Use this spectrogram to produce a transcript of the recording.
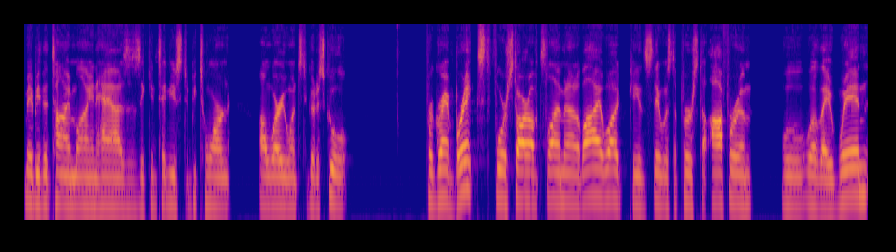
maybe the timeline has as he continues to be torn on where he wants to go to school. For Grant Brix, four-star offensive lineman out of Iowa, Kansas State was the first to offer him. Will will they win?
